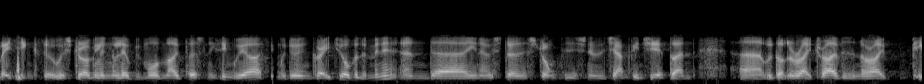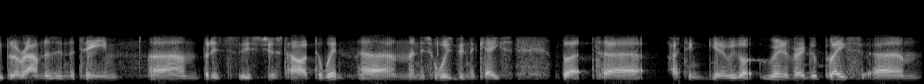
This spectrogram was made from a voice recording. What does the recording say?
may think that we're struggling a little bit more than I personally think we are. I think we're doing a great job at the minute, and uh, you know, still in a strong position in the championship, and uh, we've got the right drivers and the right people around us in the team. Um, but it's it's just hard to win, um, and it's always been the case. But uh, I think you know we got we're in a very good place. Um,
